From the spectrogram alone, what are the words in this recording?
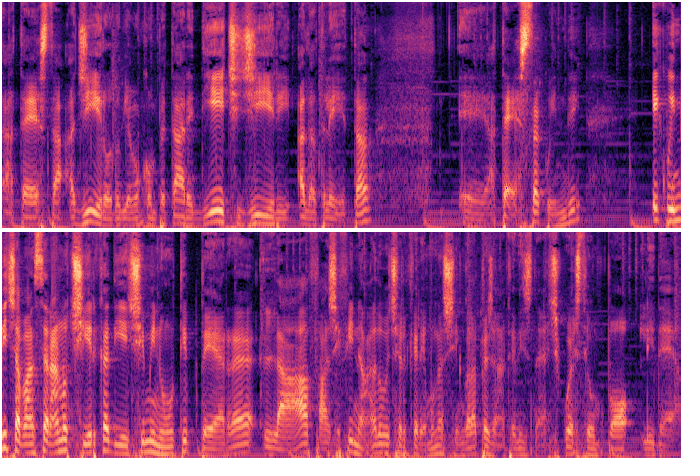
a, testa a giro, dobbiamo completare 10 giri ad atleta eh, a testa quindi e quindi ci avanzeranno circa 10 minuti per la fase finale dove cercheremo una singola pesante di snatch. Questa è un po' l'idea.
